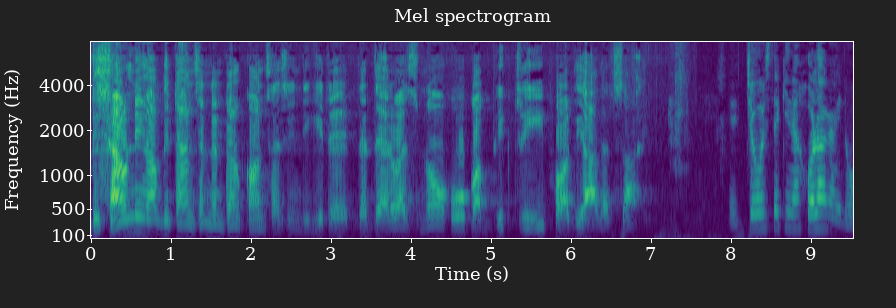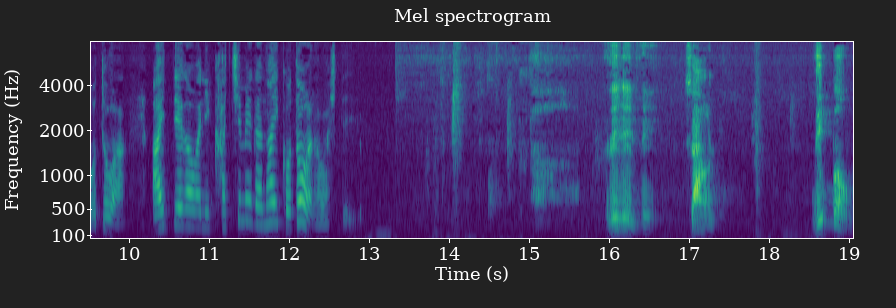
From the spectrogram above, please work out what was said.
The sounding of the transcendental conscious indicated that there was no hope of victory for the other side. えー超質的なホラガイの音は相手側に勝ち目がないことを表している This is the sound. Dibbo,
